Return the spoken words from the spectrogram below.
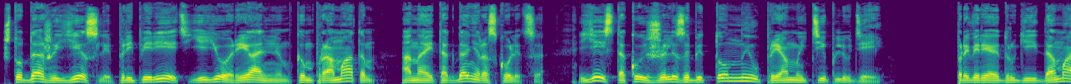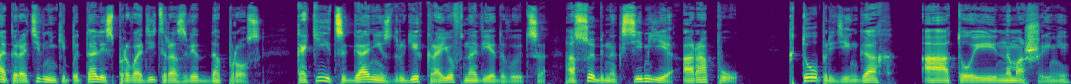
что даже если припереть ее реальным компроматом, она и тогда не расколется. Есть такой железобетонный упрямый тип людей. Проверяя другие дома, оперативники пытались проводить разведдопрос. Какие цыгане из других краев наведываются, особенно к семье Арапу. Кто при деньгах, а то и на машине.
